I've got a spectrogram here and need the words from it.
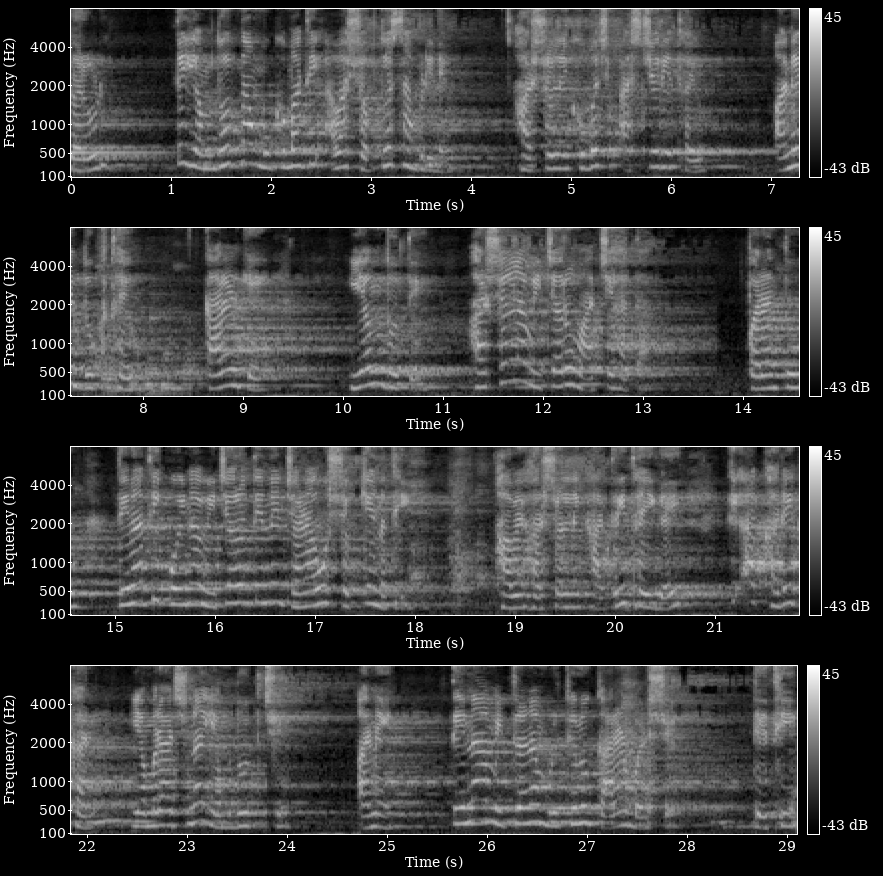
ગરુડ, તે યમદૂતના મુખમાંથી આવા શબ્દો સાંભળીને હર્ષલને ખૂબ જ આશ્ચર્ય થયું અને દુઃખ થયું, કારણ કે યમદૂતે હર્ષલના વિચારો વાંચ્યા હતા. પરંતુ તેનાથી કોઈના વિચારો તેને જણાવવું શક્ય નથી. હવે હર્ષલને ખાતરી થઈ ગઈ કે આ ખરેખર યમરાજના યમદૂત છે અને તેના મિત્રના મૃત્યુનું કારણ બનશે. તેથી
